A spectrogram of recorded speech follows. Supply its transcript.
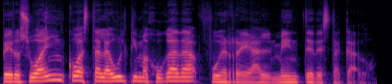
Pero su ahínco hasta la última jugada fue realmente destacado.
